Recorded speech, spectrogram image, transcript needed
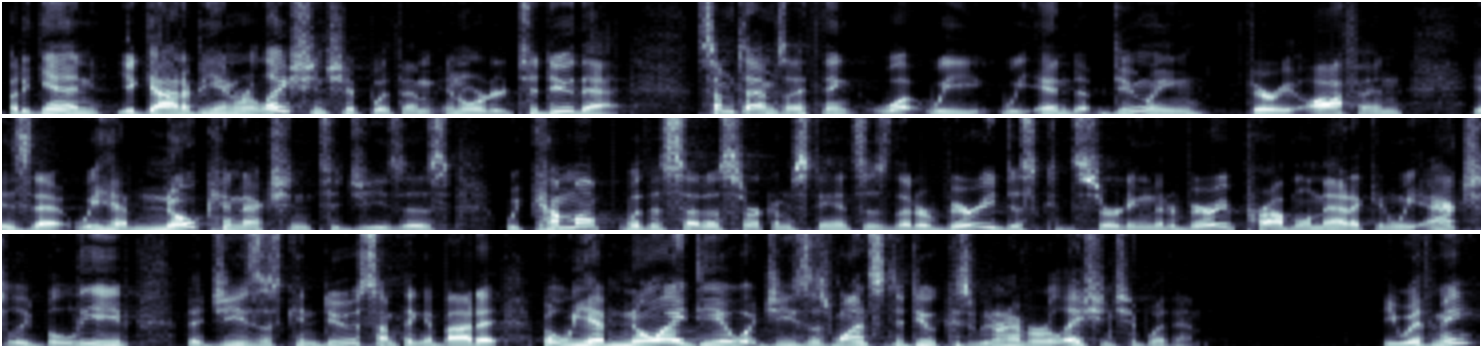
But again, you got to be in relationship with Him in order to do that. Sometimes I think what we, we end up doing very often is that we have no connection to Jesus. We come up with a set of circumstances that are very disconcerting, that are very problematic, and we actually believe that Jesus can do something about it, but we have no idea what Jesus wants to do because we don't have a relationship with him. You with me?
